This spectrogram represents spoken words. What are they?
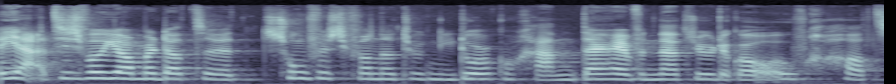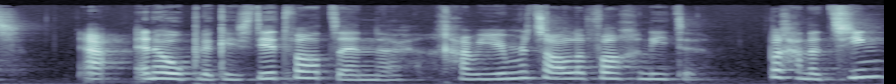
ja, het is wel jammer dat het Songfestival natuurlijk niet door kon gaan. Daar hebben we het natuurlijk al over gehad. Ja, en hopelijk is dit wat en gaan we hier met z'n allen van genieten. We gaan het zien.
